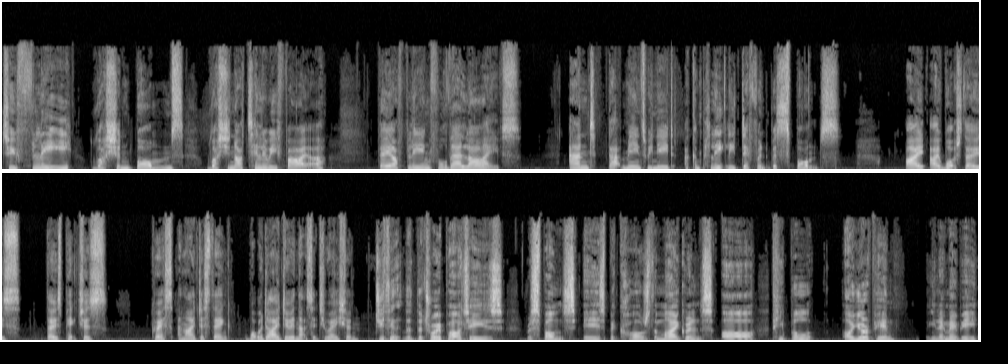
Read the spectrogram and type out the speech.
to flee Russian bombs, Russian artillery fire. They are fleeing for their lives. And that means we need a completely different response. I, I watch those those pictures, Chris, and I just think, what would I do in that situation? Do you think that the Tory party's response is because the migrants are people are European. You know, maybe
